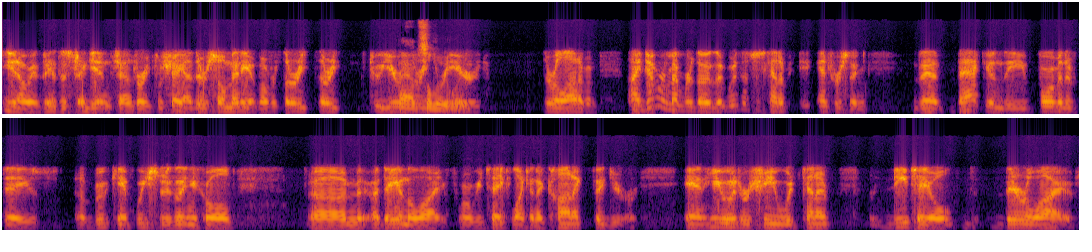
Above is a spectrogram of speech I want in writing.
You know, it, it again sounds very cliche. Uh, there's so many of them over 30, 32 years, Absolutely. 33 years. There are a lot of them. I do remember, though, that this is kind of interesting that back in the formative days of boot camp, we used to do a thing called um, a day in the life, where we take like an iconic figure, and he would or she would kind of detail their lives,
